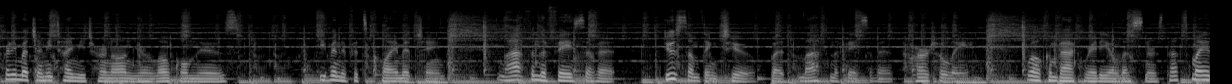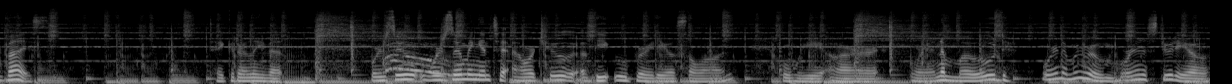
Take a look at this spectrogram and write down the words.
pretty much anytime you turn on your local news, even if it's climate change, laugh in the face of it. Do something too, but laugh in the face of it heartily. Welcome back, radio listeners. That's my advice. Take it or leave it. We're, zoom- we're zooming into hour two of the Oob Radio Salon. We are we're in a mode. We're in a room. We're in a studio.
